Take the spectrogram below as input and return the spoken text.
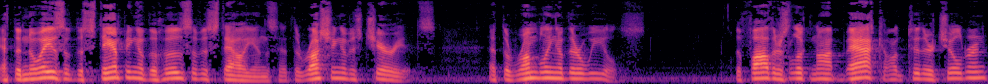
At the noise of the stamping of the hoofs of his stallions, at the rushing of his chariots, at the rumbling of their wheels. The fathers look not back to their children,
